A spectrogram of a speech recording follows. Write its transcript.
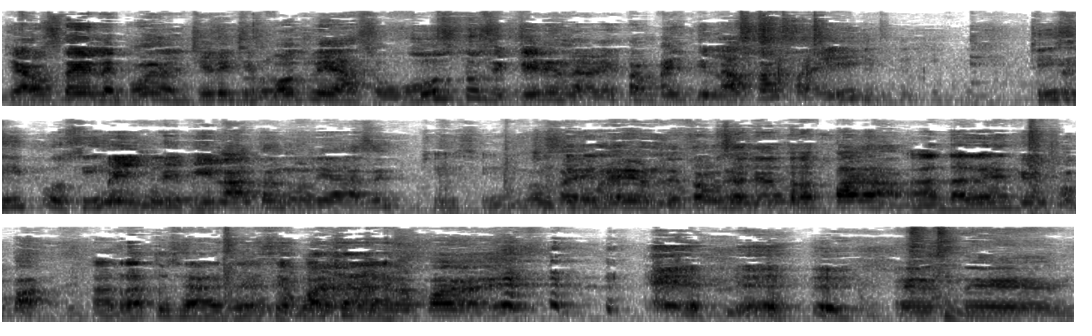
Ya ustedes le ponen el chile chipotle a su gusto, si quieren le avientan 20 latas ahí, Sí, sí, pues sí. 20 mil latas no le hacen. Sí, sí. Ahí que- medio, le estamos el de atrás paga. Ándale. ¿Qué compa? Al rato se, se, se de guachan. atrás ¿eh? paga, eh. Este,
